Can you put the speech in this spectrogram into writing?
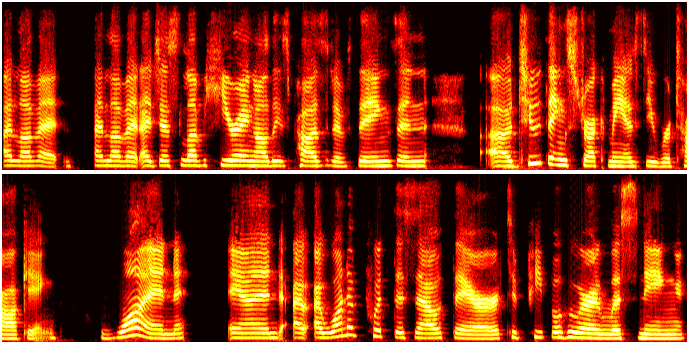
I love it. I love it. I just love hearing all these positive things. And uh, two things struck me as you were talking. One and I, I want to put this out there to people who are listening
